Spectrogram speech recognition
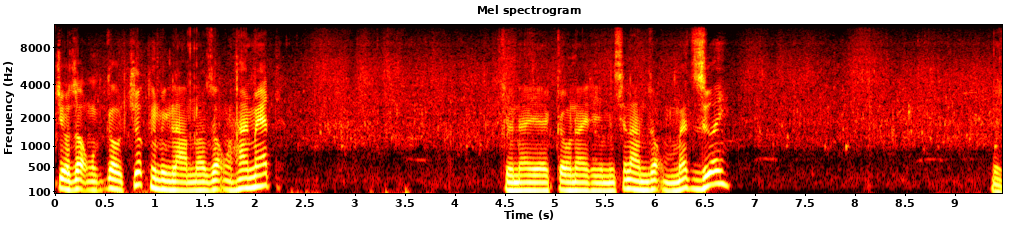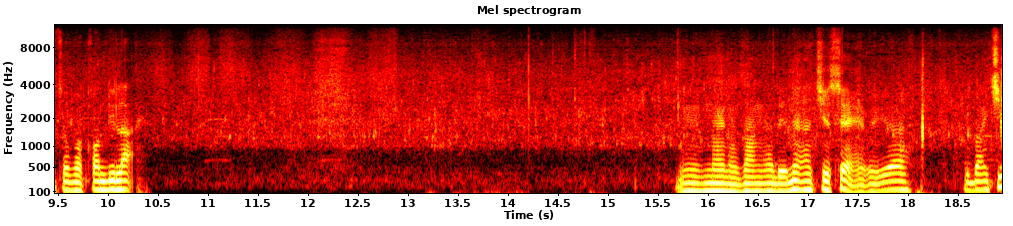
chiều rộng cái cầu trước thì mình làm là rộng 2 mét. Chiều này à, cầu này thì mình sẽ làm rộng 1 mét rưỡi Để cho bà con đi lại. Đây, Hôm nay là Giang đến à, chia sẻ với, à, với ba anh chị.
